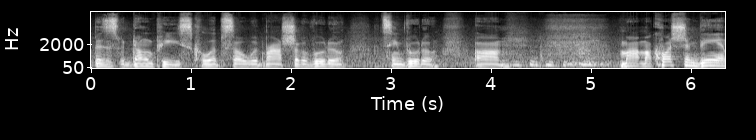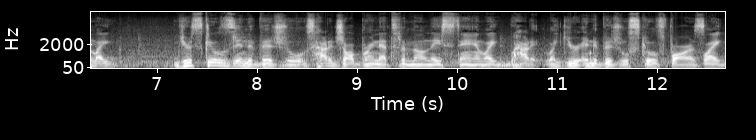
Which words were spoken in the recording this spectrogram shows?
business with Dome Peace, Calypso with Brown Sugar Voodoo, Team Voodoo. Um, my my question being like. Your skills as individuals, how did y'all bring that to the Melanade stand? Like, how did like your individual skills, as far as like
